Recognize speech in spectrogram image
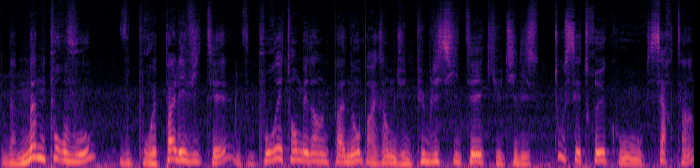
eh ben, même pour vous, vous ne pourrez pas l'éviter. Vous pourrez tomber dans le panneau, par exemple, d'une publicité qui utilise tous ces trucs ou certains,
